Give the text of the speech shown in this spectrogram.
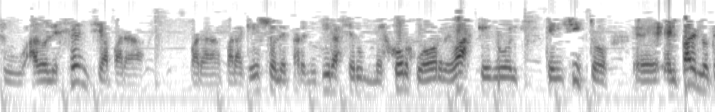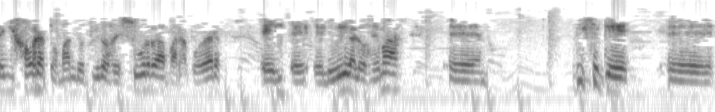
su adolescencia para para, para que eso le permitiera ser un mejor jugador de básquetbol, que insisto, eh, el padre lo tenía ahora tomando tiros de zurda para poder el- eh, eludir a los demás. Eh, dice que eh,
